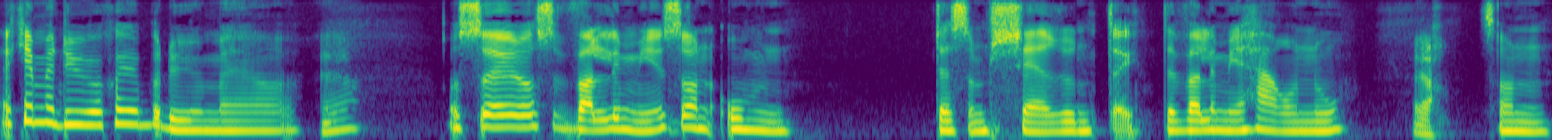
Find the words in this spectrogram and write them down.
ja, hvem er du, og hva jobber du med? og Ja. Og så er det også veldig mye sånn om det som skjer rundt deg. Det er veldig mye her og nå. ja. Sånn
